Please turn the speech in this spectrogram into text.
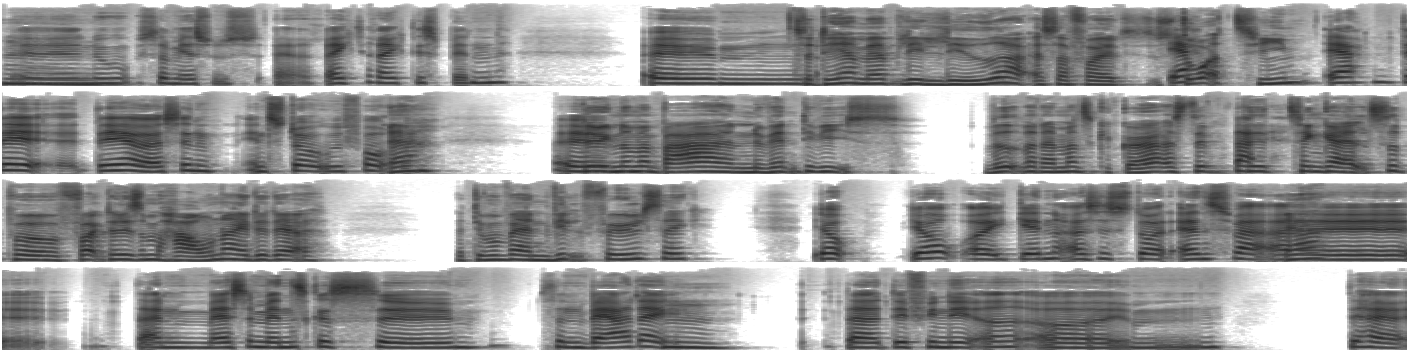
mm. øh, nu, som jeg synes er rigtig, rigtig spændende. Øhm, så det her med at blive leder, altså for et stort ja, team? Ja, det, det er også en, en stor udfordring. Ja. Det er jo ikke noget, man bare nødvendigvis ved, hvordan man skal gøre. Altså det, det tænker jeg altid på folk, der ligesom havner i det der. At det må være en vild følelse, ikke? Jo, jo og igen også et stort ansvar. Ja. Øh, der er en masse menneskers øh, sådan hverdag, mm. der er defineret, og øhm, det har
